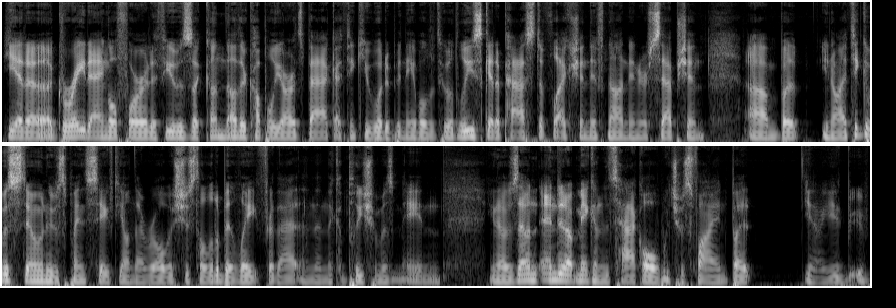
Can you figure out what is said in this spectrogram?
He had a, a great angle for it. If he was like another couple yards back, I think he would have been able to, at least get a pass deflection, if not an interception. Um, but you know, I think it was Stone who was playing safety on that role. Was just a little bit late for that, and then the completion was made, and you know, Zone ended up making the tackle, which was fine. But you know, you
